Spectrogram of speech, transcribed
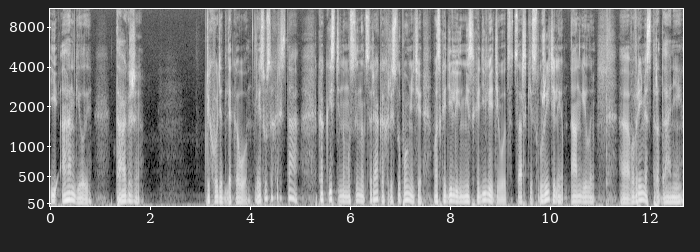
и ангелы – также приходят для кого? Для Иисуса Христа. Как истинному Сыну Царя, как Христу, помните, восходили, не сходили эти вот царские служители, ангелы, а, во время страданий.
